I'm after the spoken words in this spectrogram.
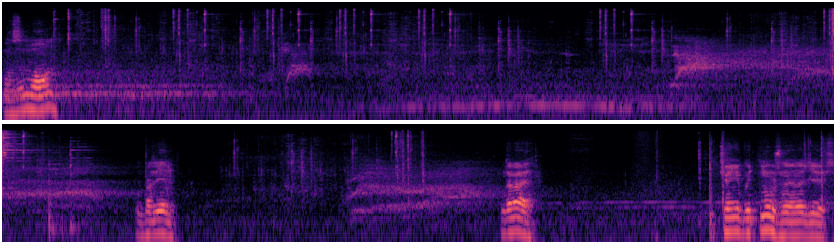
Взлом. Блин. Давай. Что-нибудь нужное, надеюсь.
